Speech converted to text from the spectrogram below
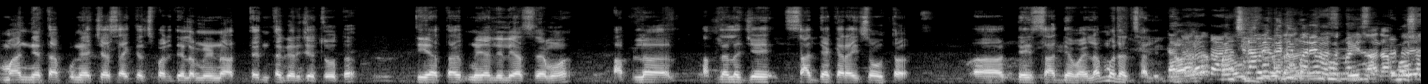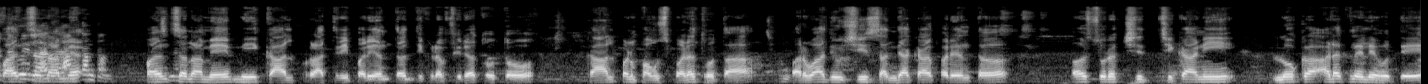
मान्यता पुण्याच्या सायकल स्पर्धेला मिळणं अत्यंत गरजेचं होतं. ती आता मिळालेली असल्यामुळं आपलं आपल्याला जे साध्य करायचं होतं ते साध्य व्हायला मदत झाली. पंचनामे पंचनामे मी काल रात्रीपर्यंत तिकडं फिरत होतो. काल पण पाऊस पडत होता. परवा दिवशी संध्याकाळपर्यंत असुरक्षित ठिकाणी लोक अडकलेले होते.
